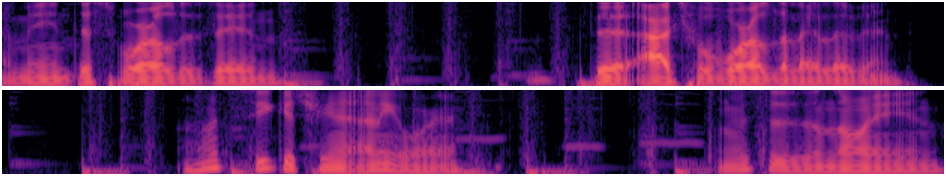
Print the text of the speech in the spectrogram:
I mean, this world is in the actual world that I live in. I don't see Katrina anywhere. This is annoying.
